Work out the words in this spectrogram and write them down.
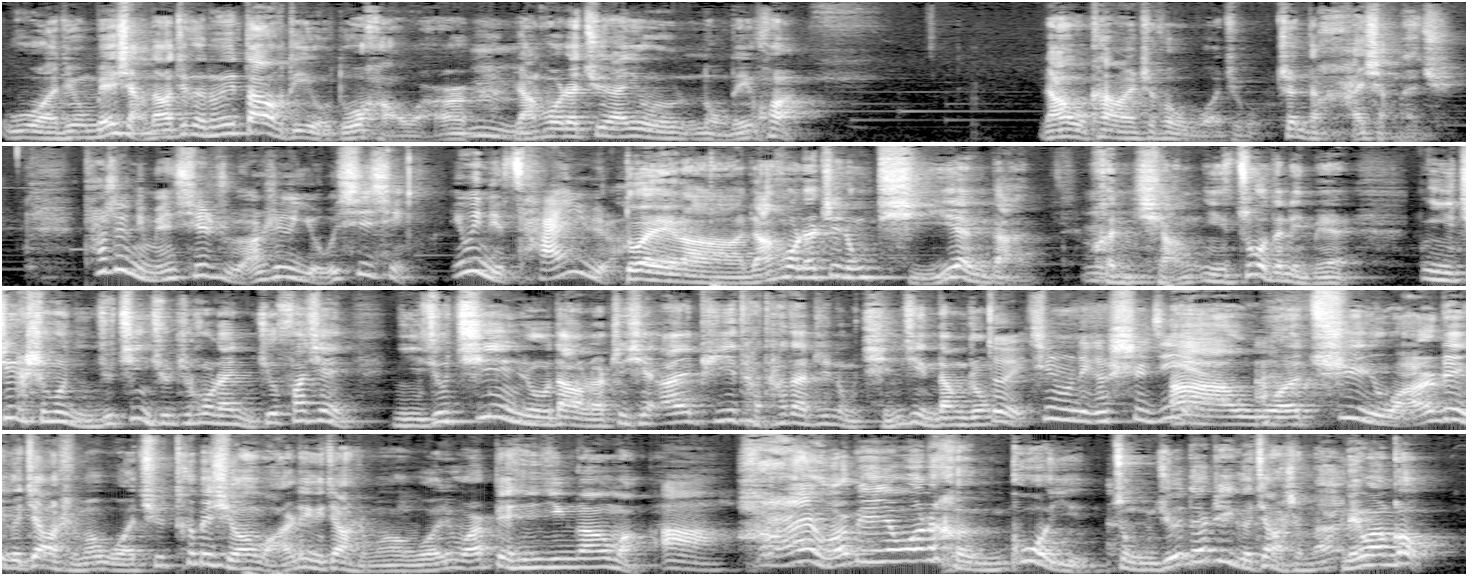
我就没想到这个东西到底有多好玩儿。然后呢，居然又拢在一块儿。然后我看完之后，我就真的还想再去。它这里面其实主要是一个游戏性，因为你参与了。对了，然后呢，这种体验感很强，你坐在里面。你这个时候你就进去之后呢，你就发现你就进入到了这些 IP 它它的这种情境当中，对，进入那个世界啊。我去玩这个叫什么？我去特别喜欢玩那个叫什么？我就玩变形金刚嘛啊，嗨，玩变形金刚玩的很过瘾，总觉得这个叫什么没玩够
